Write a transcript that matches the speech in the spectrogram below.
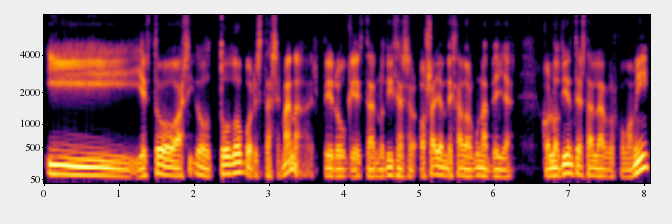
Y esto ha sido todo por esta semana. Espero que estas noticias os hayan dejado algunas de ellas con los dientes tan largos como a mí,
